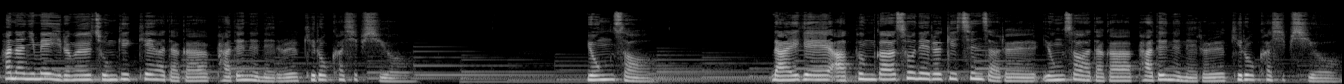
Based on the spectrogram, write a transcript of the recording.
하나님의 이름을 존귀케 하다가 받은 은혜를 기록하십시오. 용서. 나에게 아픔과 손해를 끼친 자를 용서하다가 받은 은혜를 기록하십시오.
